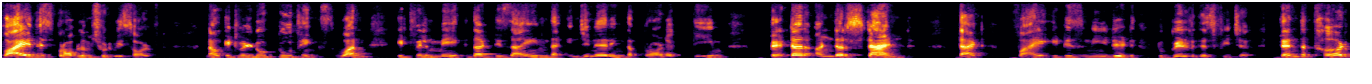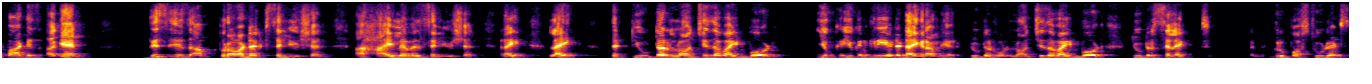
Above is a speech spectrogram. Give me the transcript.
why this problem should be solved. Now it will do two things. One it will make the design the engineering the product team better understand that why it is needed to build this feature. Then the third part is again this is a product solution a high level solution right? Like the tutor launches a whiteboard you, you can create a diagram here. Tutor launches a whiteboard, tutor selects group of students,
